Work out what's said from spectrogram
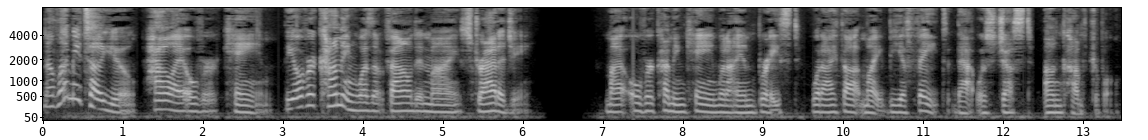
Now let me tell you how I overcame. The overcoming wasn't found in my strategy. My overcoming came when I embraced what I thought might be a fate that was just uncomfortable.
